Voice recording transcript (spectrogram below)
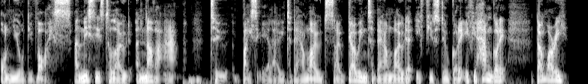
on your device. And this is to load another app to basically allow you to download. So go into Downloader if you've still got it. If you haven't got it, don't worry,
